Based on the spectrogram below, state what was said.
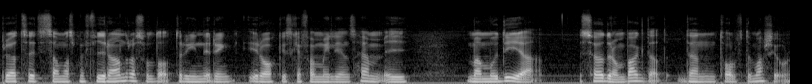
bröt sig tillsammans med fyra andra soldater in i den irakiska familjens hem i Mahmoudia söder om Bagdad den 12 mars i år.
